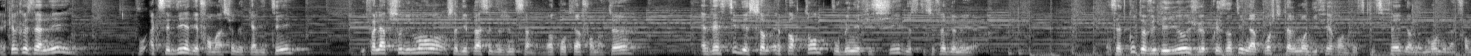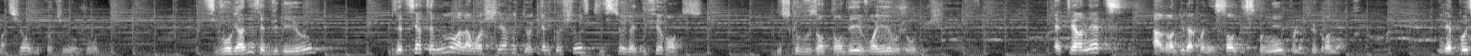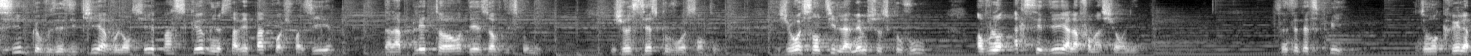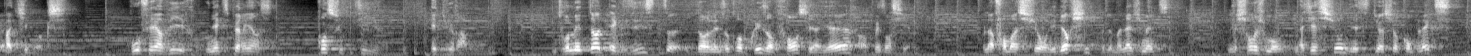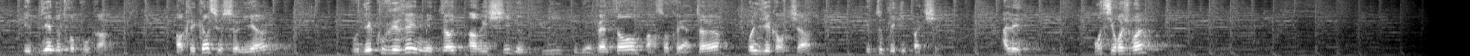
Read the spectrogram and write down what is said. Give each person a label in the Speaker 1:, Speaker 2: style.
Speaker 1: Il y a quelques années, pour accéder à des formations de qualité, il fallait absolument se déplacer dans une salle, rencontrer un formateur, investir des sommes importantes pour bénéficier de ce qui se fait de meilleur. Dans cette courte vidéo, je vais présenter une approche totalement différente de ce qui se fait dans le monde de la formation et du coaching aujourd'hui. Si vous regardez cette vidéo, vous êtes certainement à la recherche de quelque chose qui serait différent de ce que vous entendez et voyez aujourd'hui. Internet a rendu la connaissance disponible pour le plus grand nombre. Il est possible que vous hésitiez à vous lancer parce que vous ne savez pas quoi choisir dans la pléthore des offres disponibles. Je sais ce que vous ressentez. J'ai ressenti la même chose que vous en voulant accéder à la formation en ligne. C'est dans cet esprit nous avons créé la Papier Box pour faire vivre une expérience constructive et durable. Notre méthode existe dans les entreprises en France et ailleurs en présentiel. La formation leadership, le management, le changement, la gestion des situations complexes et bien d'autres programmes. En cliquant sur ce lien, vous découvrirez une méthode enrichie depuis plus de 20 ans par son créateur, Olivier Cortia, et toute l'équipe Patché. Allez, on s'y rejoint?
